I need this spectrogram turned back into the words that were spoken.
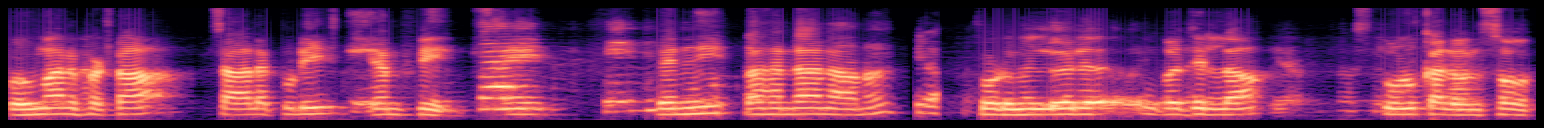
ബഹുമാനപ്പെട്ട ചാലക്കുടി എം പി ശ്രീ ബെന്നി ബഹന്നാനാണ് കൊടുങ്ങല്ലൂര് ഉപജില്ല സ്കൂൾ കലോത്സവം.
